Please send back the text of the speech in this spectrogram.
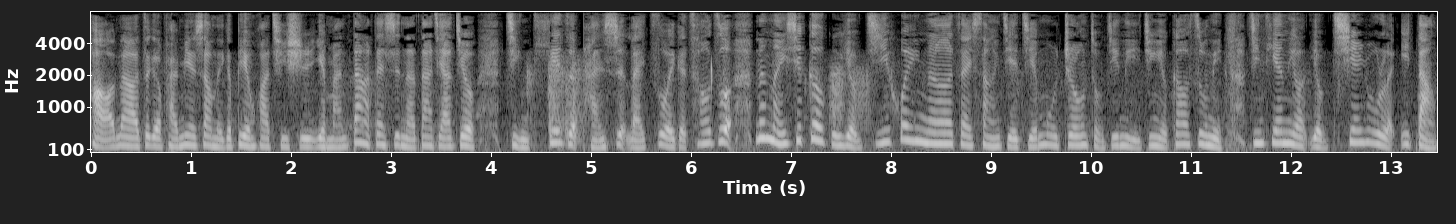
好，那这个盘面上的一个变化其实也蛮大，但是呢大家就紧。贴着盘势来做一个操作，那哪一些个股有机会呢？在上一节节目中，总经理已经有告诉你，今天有有切入了一档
